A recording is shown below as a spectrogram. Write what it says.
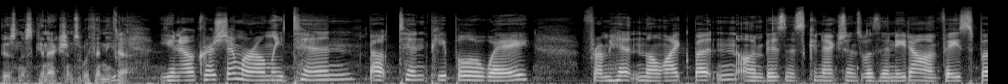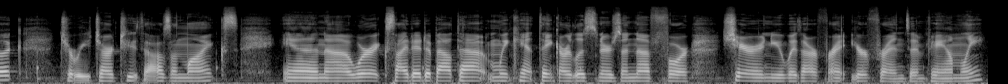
Business Connections with Anita. You know, Christian, we're only 10, about 10 people away from hitting the like button on Business Connections with Anita on Facebook to reach our 2,000 likes. And uh, we're excited about that, and we can't thank our listeners enough for sharing you with our friend, your friends and family.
